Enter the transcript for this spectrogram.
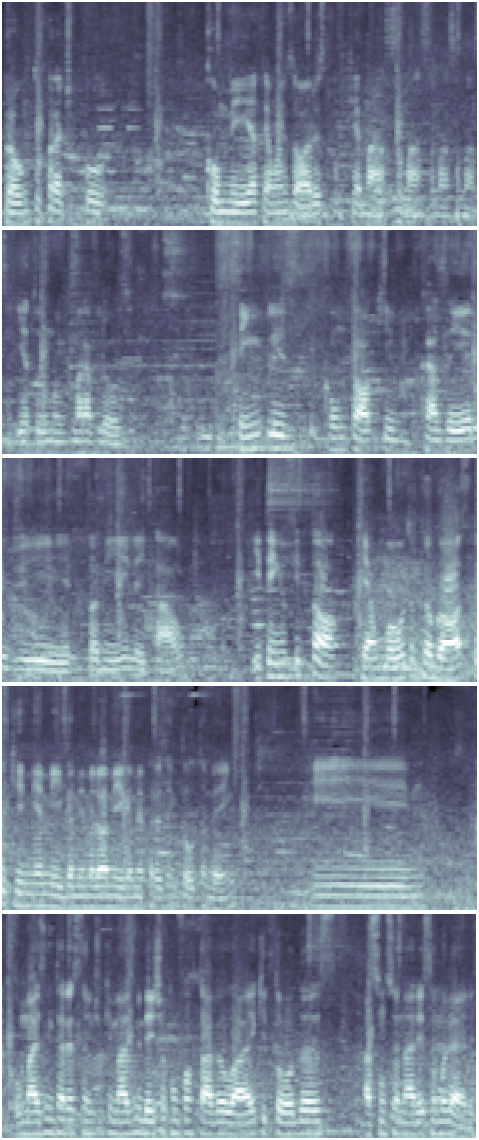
pronto para tipo comer até umas horas, porque é massa, massa, massa, massa. E é tudo muito maravilhoso. Simples, com um toque caseiro de família e tal. E tem o Fitó, que é um outro que eu gosto, que minha amiga, minha melhor amiga me apresentou também. E o mais interessante, o que mais me deixa confortável lá é que todas as funcionárias são mulheres.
